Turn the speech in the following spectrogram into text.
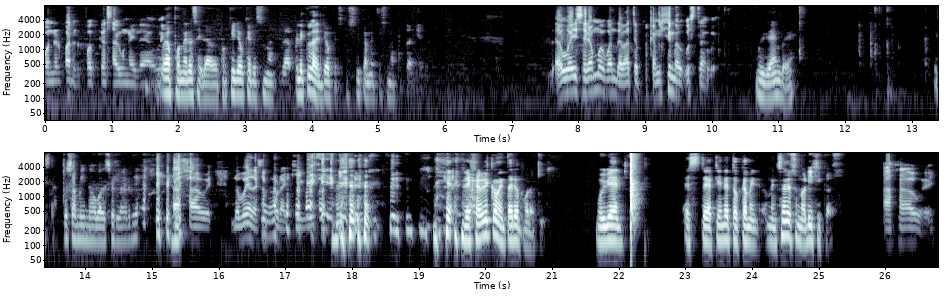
poner para el podcast alguna idea, güey. Voy a poner esa idea, güey, porque Joker es una. La película del Joker específicamente es una puta mierda. Eh, Güey, sería muy buen debate porque a mí sí me gusta, güey. Muy bien, güey. Está. Pues a mí no va a decir la. Ajá, güey. Lo voy a dejar por aquí, güey. Dejaré el comentario por aquí. Muy bien. Este, ¿a quién le toca men- menciones honoríficas? Ajá, güey.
